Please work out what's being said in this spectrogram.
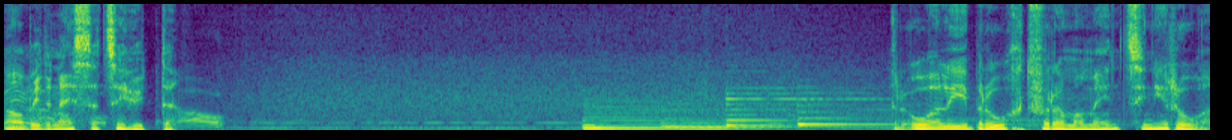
Auch bei den SAC-Hütten. Der Ueli braucht für einen Moment seine Ruhe.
